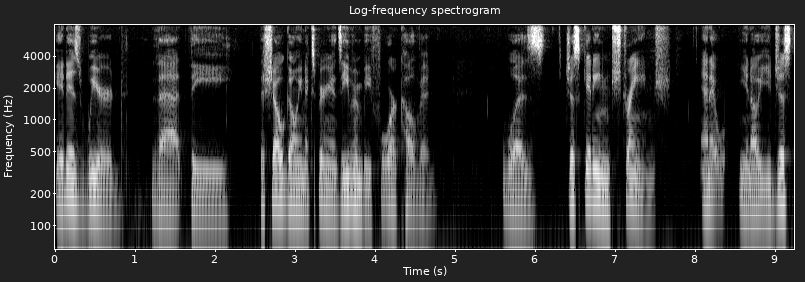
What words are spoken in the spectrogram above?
it is weird that the the show going experience even before COVID was just getting strange, and it you know you just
